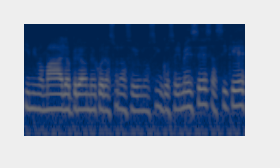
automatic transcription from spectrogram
y mi mamá la operaron de corazón hace unos 5 o 6 meses, así que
